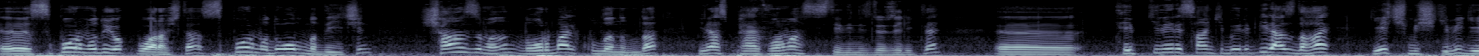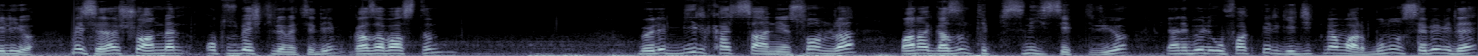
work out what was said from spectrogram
e, spor modu yok bu araçta. Spor modu olmadığı için şanzımanın normal kullanımda biraz performans istediğinizde özellikle e, tepkileri sanki böyle biraz daha geçmiş gibi geliyor. Mesela şu an ben 35 kilometredeyim. Gaza bastım. Böyle birkaç saniye sonra bana gazın tepkisini hissettiriyor. Yani böyle ufak bir gecikme var. Bunun sebebi de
